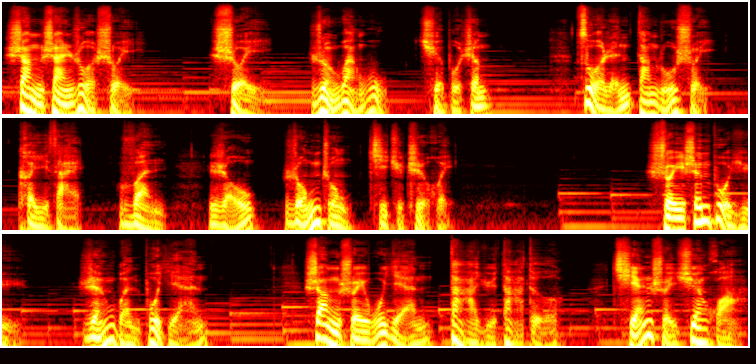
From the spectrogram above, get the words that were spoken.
上善若水，水润万物却不争。做人当如水，可以在稳、柔、容中汲取智慧。水深不语。人稳不言，上水无言，大禹大德；浅水喧哗，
